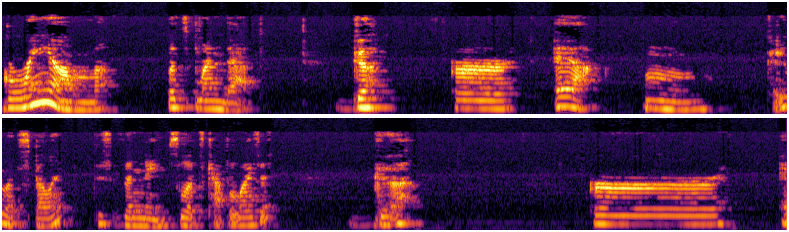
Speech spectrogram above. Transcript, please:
gram. Let's blend that. G, er, ah, Hmm. Okay, let's spell it. This is a name, so let's capitalize it. G er a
